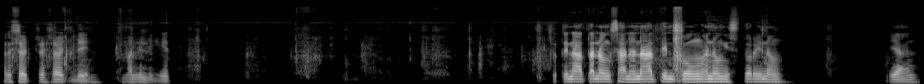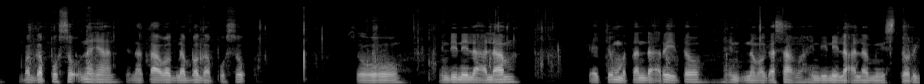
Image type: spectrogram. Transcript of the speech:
Resort, resort din. Maliliit. So, tinatanong sana natin kung anong history ng yan, baga puso na yan. Tinatawag na baga puso. So, hindi nila alam. Kahit yung matanda rito, na mag-asawa, hindi nila alam yung story.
